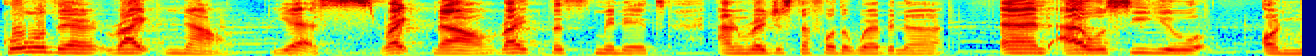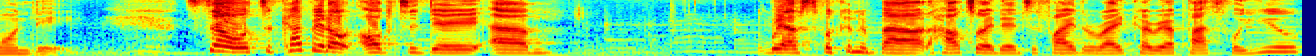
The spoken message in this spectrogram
Go there right now. Yes right now right this minute and register for the webinar. And i will see you on monday so to cap it all up today, um, we have spoken about how to identify the right career path for you.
